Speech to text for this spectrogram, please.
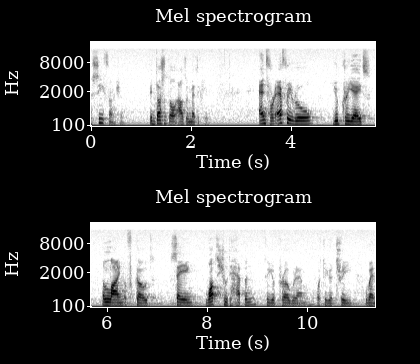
a C function. It does it all automatically. And for every rule, you create a line of code saying what should happen to your program or to your tree when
